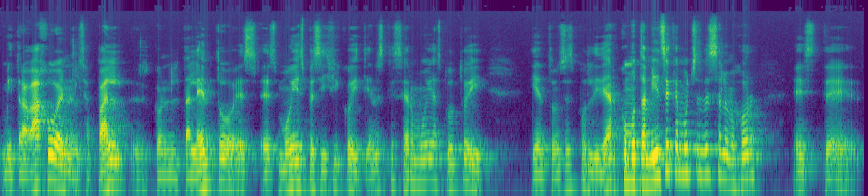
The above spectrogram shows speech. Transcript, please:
mi trabajo en el Zapal eh, con el talento es, es muy específico y tienes que ser muy astuto y, y, entonces pues lidiar. Como también sé que muchas veces a lo mejor este,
